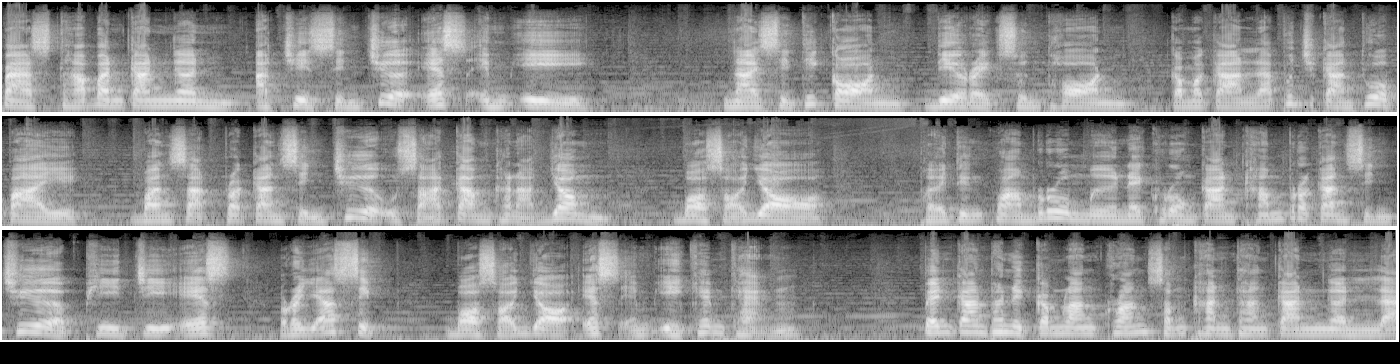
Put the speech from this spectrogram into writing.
18 สถาบันการเงิน อัดฉีดสินเชื่อ SME นายสิทธิกรดีเรกสุนทร กรรมการและผู้จัดการทั่วไป บรรษัทประกันสินเชื่ออุตสาหกรรมขนาดย่อม บสย เผยถึงความร่วมมือในโครงการค้ำประกันสินเชื่อ PGS ระยะ 10 บสย SME เข้มแข็ง เป็นการผนึกกำลังครั้งสำคัญทางการเงิน และ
